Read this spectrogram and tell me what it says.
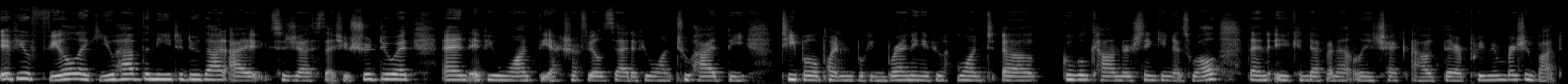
if you feel like you have the need to do that, I suggest that you should do it. And if you want the extra field set, if you want to hide the Tipo appointment booking branding, if you want uh, Google Calendar syncing as well, then you can definitely check out their premium version. But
